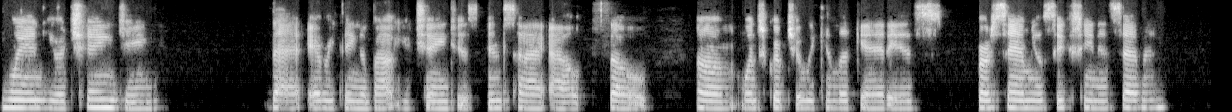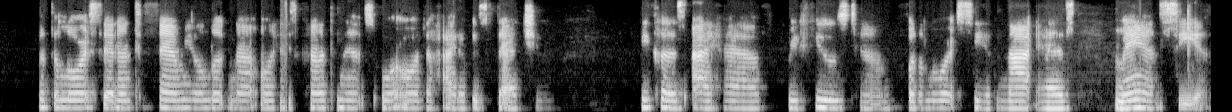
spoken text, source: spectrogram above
when you're changing, that everything about you changes inside out. So, um, one scripture we can look at is First Samuel 16 and 7. But the Lord said unto Samuel, Look not on his countenance or on the height of his stature, because I have refused him. For the Lord seeth not as man seeth.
